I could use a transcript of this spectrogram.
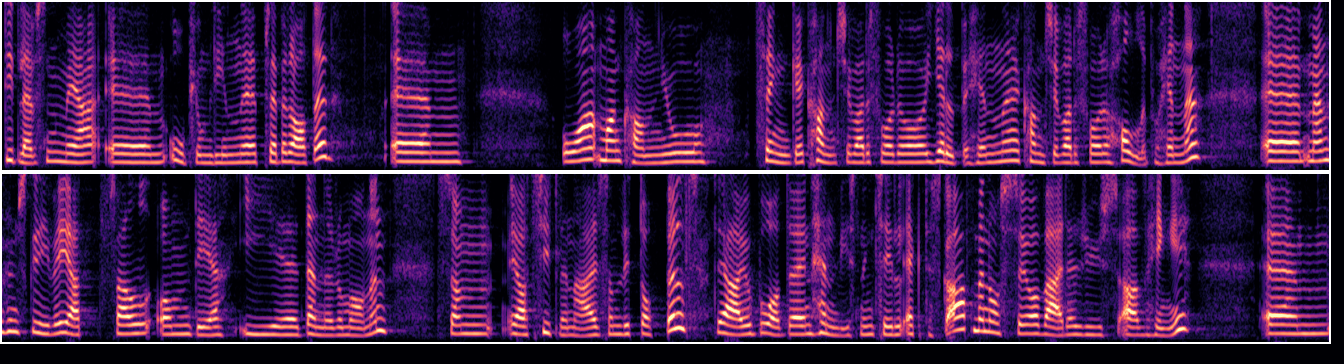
Ditlevsen med um, opiumlignende preparater. Um, og man kan jo tenke kanskje var det for å hjelpe henne, kanskje var det for å holde på henne. Eh, men hun skriver i hvert fall om det i eh, denne romanen. Som ja, Tittelen er sånn litt dobbelt. Det er jo både en henvisning til ekteskap, men også å være rusavhengig. Um,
